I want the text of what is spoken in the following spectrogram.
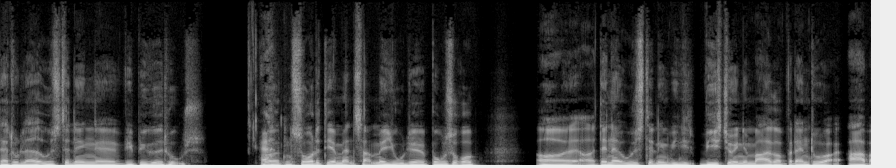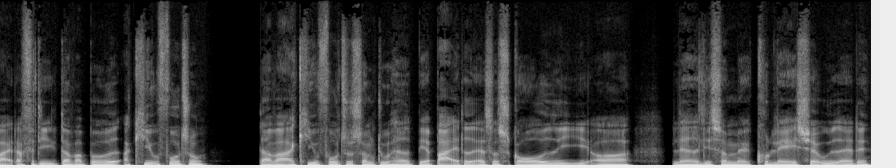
da du lavede udstillingen øh, Vi byggede et hus ja. på Den Sorte Diamant sammen med Julie Boserup. Og, og den her udstilling viste jo egentlig meget godt, hvordan du arbejder, fordi der var både arkivfoto, der var arkivfoto, som du havde bearbejdet, altså skåret i og lavet ligesom øh, collager ud af det.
